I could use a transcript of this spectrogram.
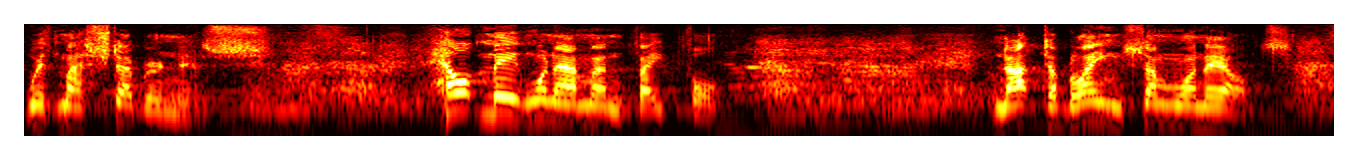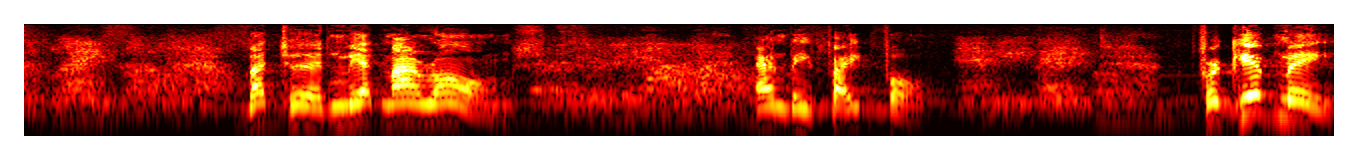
With my stubbornness. Help me when I'm unfaithful not to blame someone else, but to admit my wrongs and be faithful. Forgive me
